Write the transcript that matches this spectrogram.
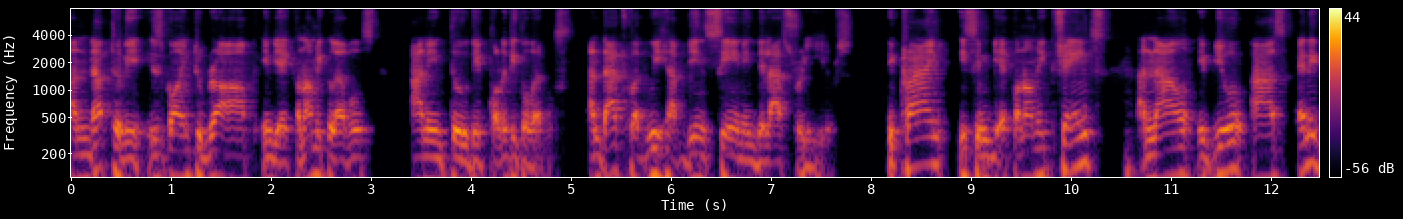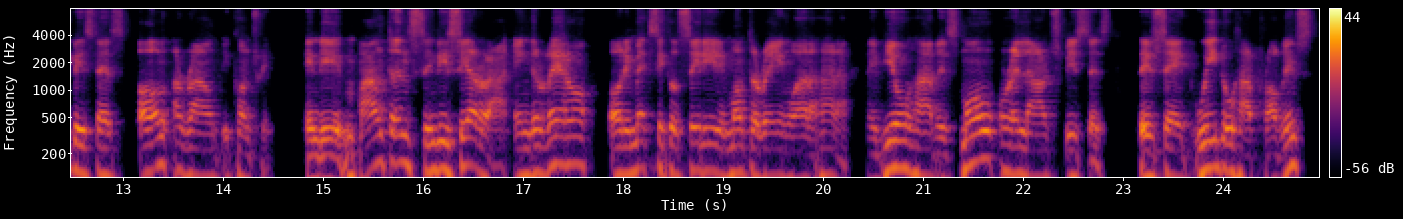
undoubtedly is going to grow up in the economic levels and into the political levels. And that's what we have been seeing in the last three years. The crime is in the economic chains. And now, if you ask any business all around the country, in the mountains, in the Sierra, in Guerrero, or in Mexico City, in Monterrey, in Guadalajara, if you have a small or a large business, they said, we do have problems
